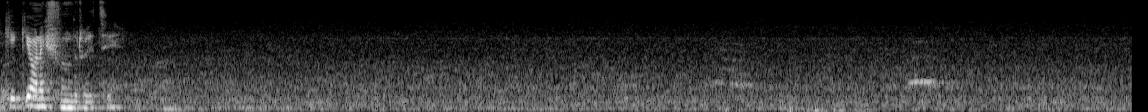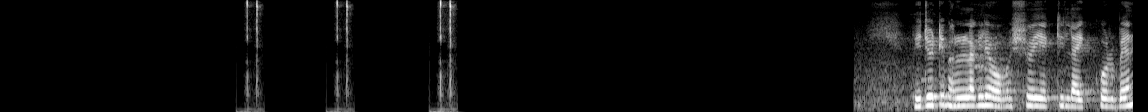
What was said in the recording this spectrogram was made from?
কেকে অনেক সুন্দর হয়েছে। ভিডিওটি ভালো লাগলে অবশ্যই একটি লাইক করবেন।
